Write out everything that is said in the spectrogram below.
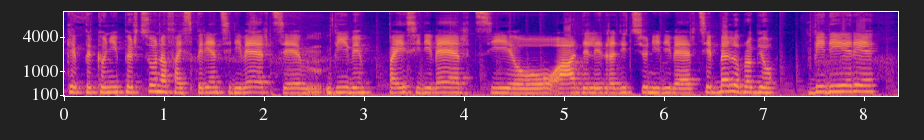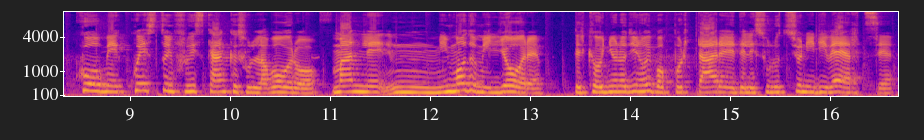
perché ogni persona fa esperienze diverse, vive in paesi diversi o ha delle tradizioni diverse. È bello proprio vedere come questo influisca anche sul lavoro, ma mm, in modo migliore perché ognuno di noi può portare delle soluzioni diverse.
